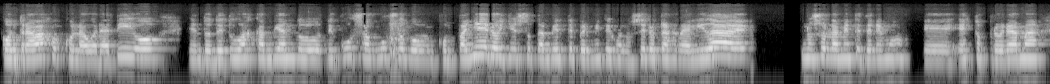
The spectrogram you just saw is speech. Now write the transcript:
con trabajos colaborativos, en donde tú vas cambiando de curso a curso con compañeros y eso también te permite conocer otras realidades. No solamente tenemos eh, estos programas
